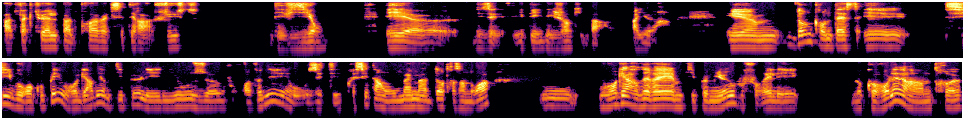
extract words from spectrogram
pas de factuel, pas de preuves, etc. Juste des visions. Et euh, des, des, des gens qui parlent ailleurs. Et euh, donc on teste. Et si vous recoupez, vous regardez un petit peu les news, vous revenez aux étés précédents ou même à d'autres endroits où vous regarderez un petit peu mieux, vous ferez les, le corollaire entre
